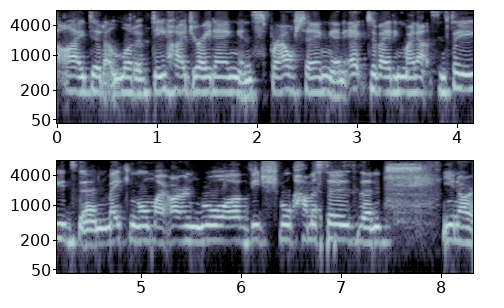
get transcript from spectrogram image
I did a lot of dehydrating and sprouting and activating my nuts and seeds and making all my own raw vegetable hummuses and, you know,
